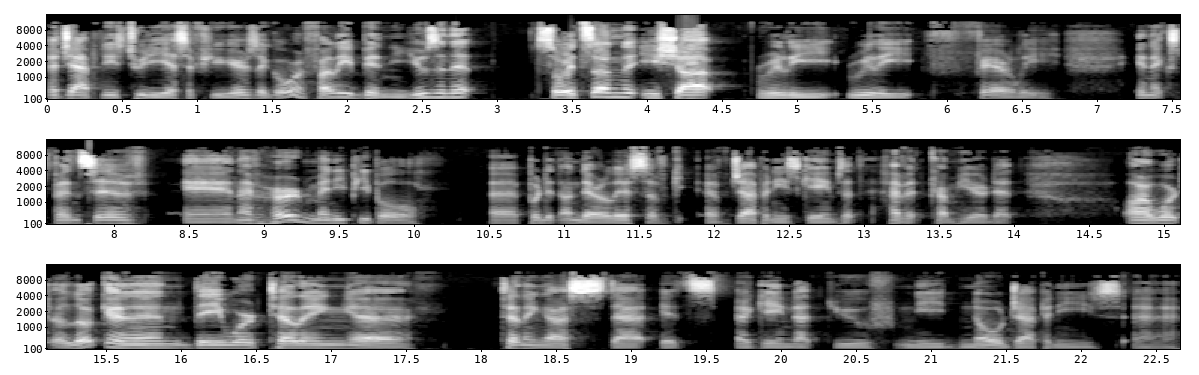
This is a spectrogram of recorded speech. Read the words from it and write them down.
a Japanese 3DS a few years ago, I've finally been using it. So it's on the eShop, really, really fairly inexpensive. And I've heard many people uh, put it on their list of of Japanese games that haven't come here that are worth a look. And they were telling uh, telling us that it's a game that you need no Japanese uh,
